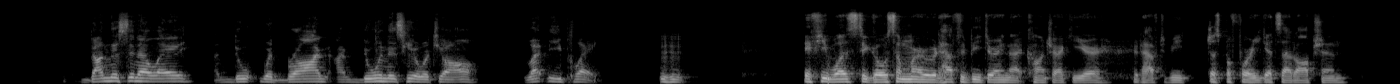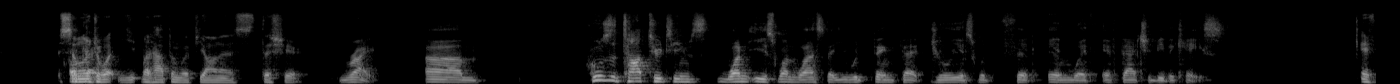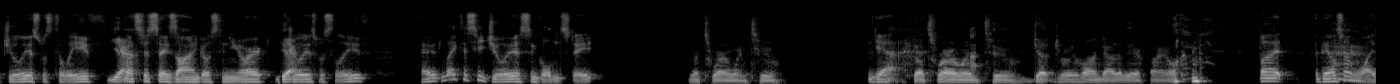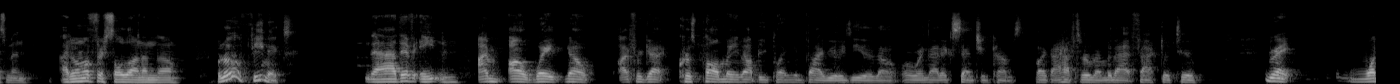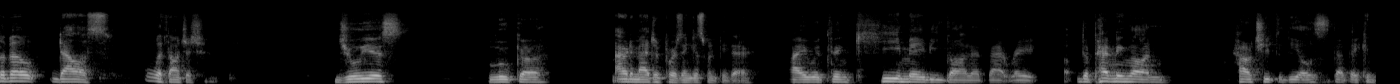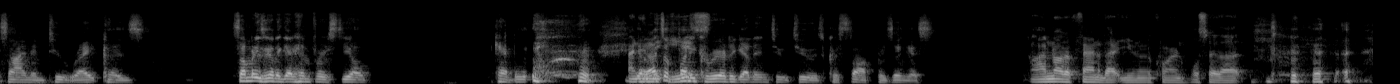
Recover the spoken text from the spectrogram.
Done this in LA. I'm do with Braun. I'm doing this here with y'all. Let me play. If he was to go somewhere, it would have to be during that contract year. It'd have to be just before he gets that option. Similar Okay. to what what happened with Giannis this year. Right. Um, who's the top two teams, one East, one West, that you would think that Julius would fit in with if that should be the case? If Julius was to leave, Yeah. let's just say Zion goes to New York. Yeah. Julius was to leave. I'd like to see Julius in Golden State. That's where I went to. Yeah, That's where I went to. Get Draymond out of there finally. but they also have Wiseman. I don't know if they're sold on him though. what about Phoenix? Nah, they have Ayton. I'm oh wait, no, I forgot. Chris Paul may not be playing in five years either, though, or when that extension comes. Like I have to remember that factor too. Right. What about Dallas with Doncic? Julius, Luka, I would imagine Porzingis wouldn't be there. I would think he may be gone at that rate, depending on how cheap the deals that they can sign him to, right? Because somebody's gonna get him for a steal. Can't believe yeah, that's a the funny career to get into too, is Kristaps Porzingis. I'm not a fan of that unicorn. We'll say that.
